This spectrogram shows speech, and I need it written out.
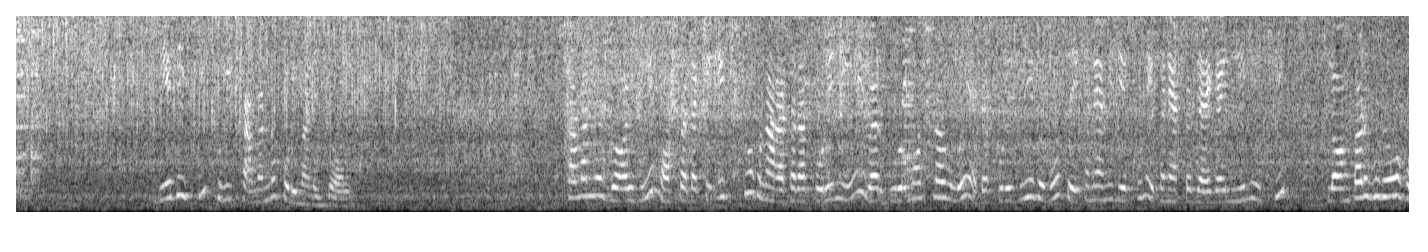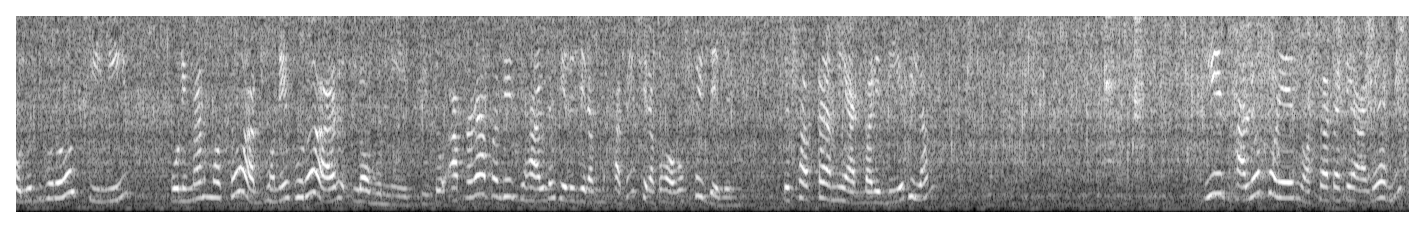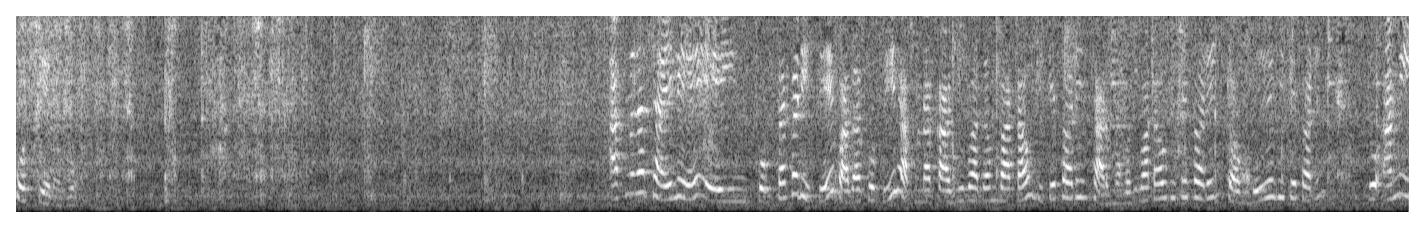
দিয়ে দিচ্ছি খুবই সামান্য পরিমাণে জল। সামান্য জল দিয়ে মশলাটাকে একটু নাড়াচাড়া করে নিয়ে এবার গুঁড়ো মশলাগুলো এক এক করে দিয়ে দেবো। তো এখানে আমি দেখুন, এখানে একটা জায়গায় নিয়ে নিয়েছি লঙ্কার গুঁড়ো, হলুদ গুঁড়ো, চিনি, পরিমাণ মতো, আর ধনে গুঁড়ো আর লবণ নিয়েছি। তো আপনারা আপনাদের ঝালটা যেটা যেরকম খাবেন সেরকম অবশ্যই দেবেন। তো সবটা আমি একবারে দিয়ে দিলাম। দিয়ে ভালো করে মশলাটাকে আগে আমি কষিয়ে নেব। আপনারা চাইলে এই কোপ্তাকারিতে বাঁধাকপির আপনারা কাজু বাদাম বাটাও দিতে পারেন, চারমগজ বাটাও দিতে পারেন, টক দইও দিতে পারেন। তো আমি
